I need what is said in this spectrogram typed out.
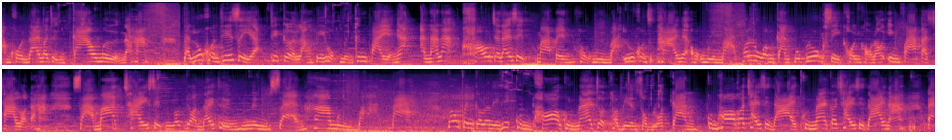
3 คนได้มาถึง 90,000 นะคะแต่ลูกคนที่4ี่อะที่เกิดหลังปี 61 ขึ้นไปอย่างเงี้ยอันนั้นอะเขาจะได้สิทธิ์มาเป็น 60,000 บาท ลูกคนสุดท้ายเนี่ยหกหมบาท เพราะรวมกันปุ๊บลูก 4 คนของน้องอิงฟ้ากับชาลอตนะคะสามารถใช้สิทธิ์ลดหย่อนได้ถึง1 5 0 0 0 0 0,000 บาทแต่ต้องเป็นกรณีที่คุณพ่อคุณแม่จดทะเบียนสมรสกัน คุณพ่อก็ใช้สิทธิ์ได้ คุณแม่ก็ใช้สิทธิ์ได้นะ แต่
